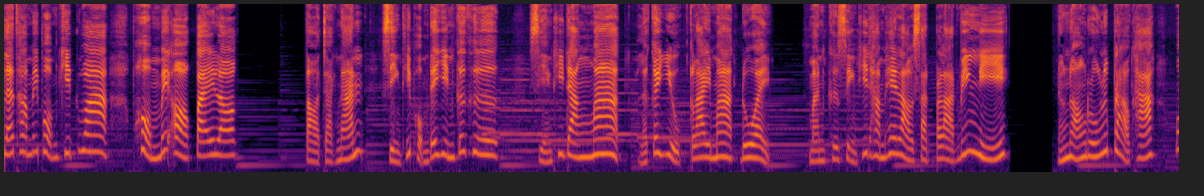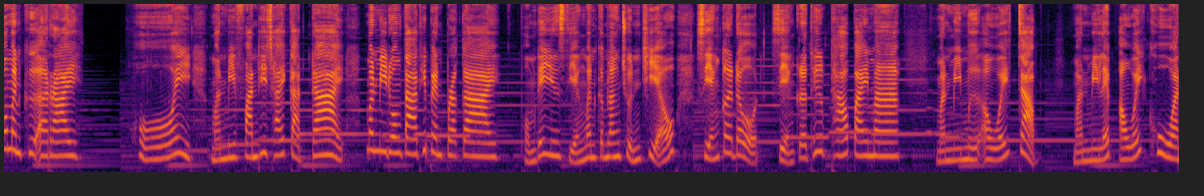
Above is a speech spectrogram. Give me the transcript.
และทำให้ผมคิดว่า ผมไม่ออกไปหรอก ต่อจากนั้นสิ่งที่ผมได้ยินก็คือ เสียงที่ดังมากแล้วก็อยู่ใกล้มากด้วย มันคือสิ่งที่ทำให้เหล่าสัตว์ประหลาดวิ่งหนีน้องๆรู้หรือเปล่าคะ ว่ามันคืออะไร โหย มันมีฟันที่ใช้กัดได้ มันมีดวงตาที่เป็นประกาย ผมได้ยินเสียงมันกำลังฉุนเฉียว เสียงกระโดด เสียงกระทืบเท้าไปมา มันมีมือเอาไว้จับ มันมีเล็บเอาไว้ขวน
